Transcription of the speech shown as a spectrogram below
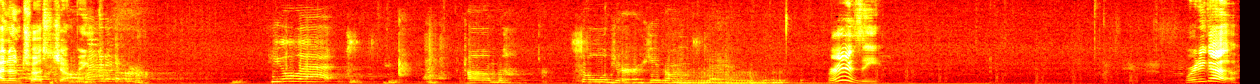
I don't trust jumping. Heal that um soldier. He's almost dead. Where is he? Where'd he go?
